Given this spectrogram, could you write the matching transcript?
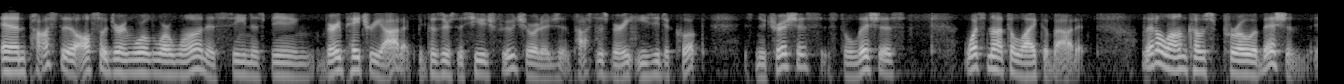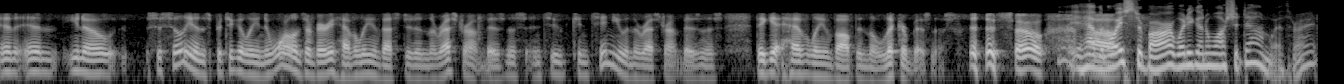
And pasta also during World War One is seen as being very patriotic because there's this huge food shortage, and pasta is very easy to cook. It's nutritious, it's delicious. What's not to like about it? Then along comes prohibition, and and you know Sicilians, particularly in New Orleans, are very heavily invested in the restaurant business, and to continue in the restaurant business, they get heavily involved in the liquor business. so you have an uh, oyster bar. What are you going to wash it down with, right?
